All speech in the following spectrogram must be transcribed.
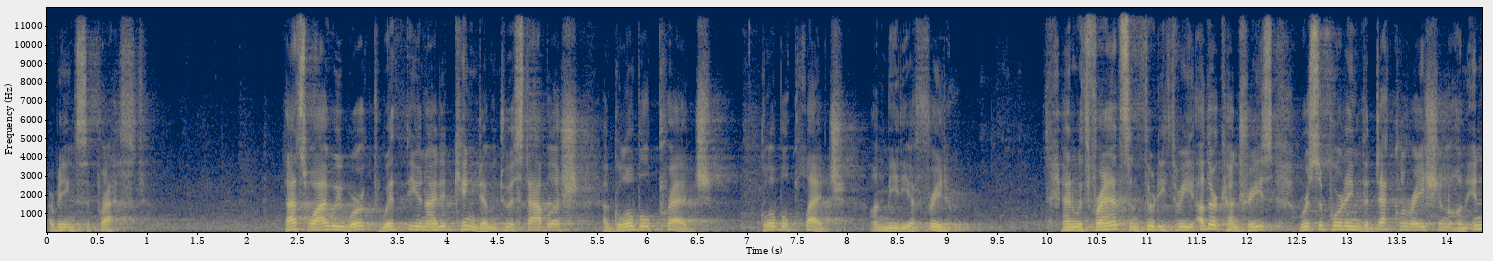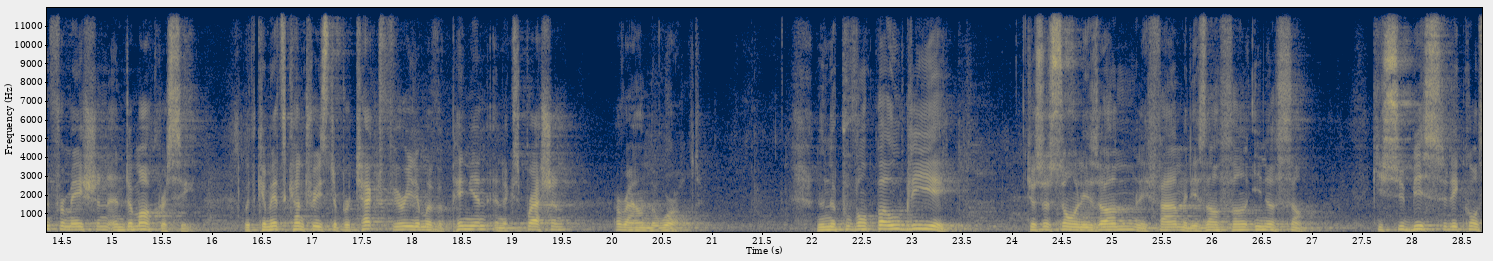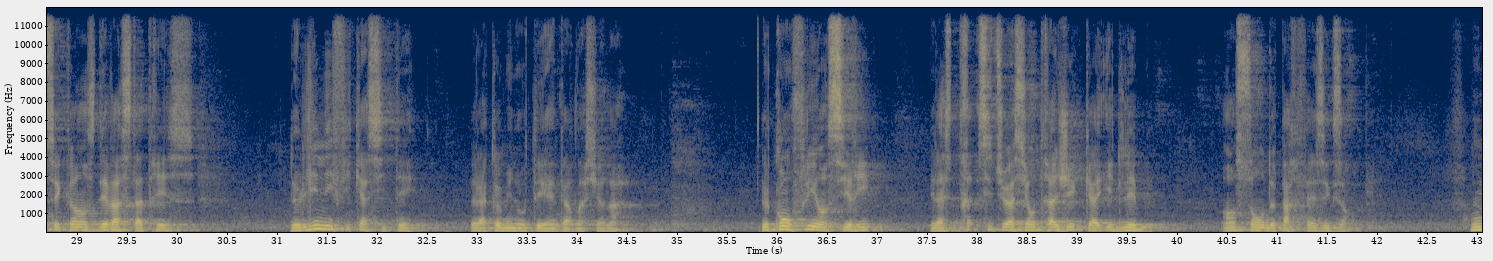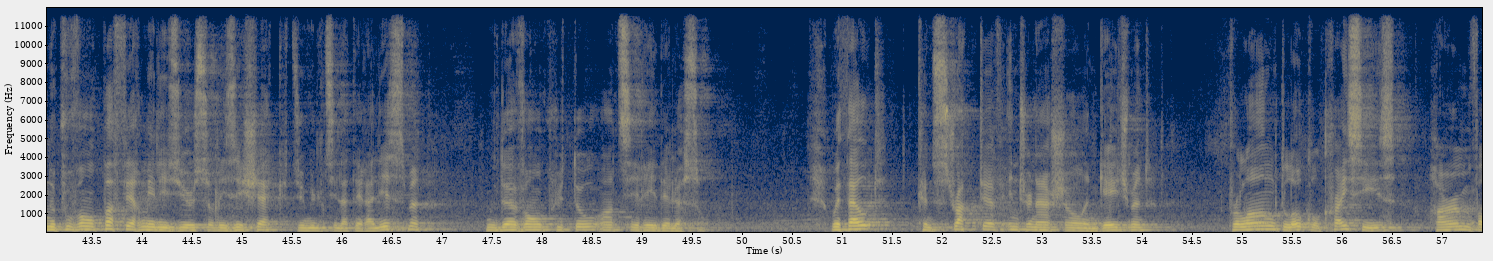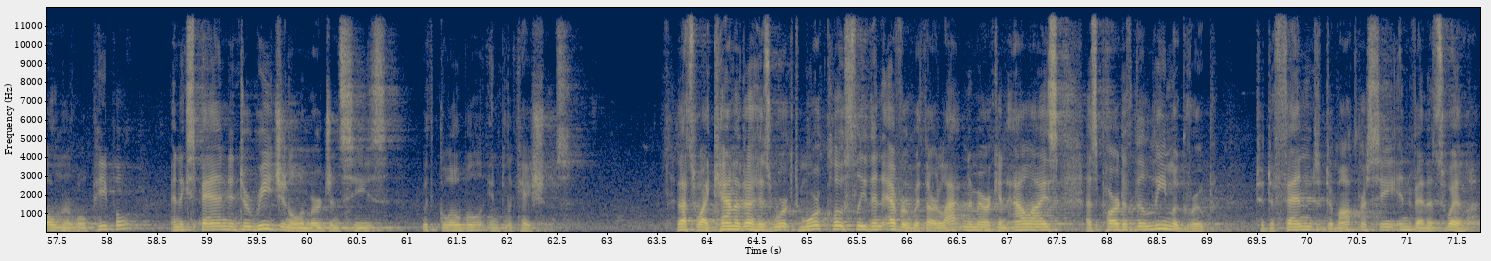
are being suppressed. That's why we worked with the United Kingdom to establish a global pledge, global pledge on media freedom. And with France and 33 other countries, we're supporting the Declaration on Information and Democracy, which commits countries to protect freedom of opinion and expression around the world. Nous ne pouvons pas oublier que ce sont les hommes, les femmes et les enfants innocents qui subissent les conséquences dévastatrices de l'inefficacité de la communauté internationale. Le conflit en Syrie et la situation tragique à Idlib en sont de parfaits exemples. Nous ne pouvons pas fermer les yeux sur les échecs du multilatéralisme, nous devons plutôt en tirer des leçons. Constructive international engagement, prolonged local crises harm vulnerable people and expand into regional emergencies with global implications. That's why Canada has worked more closely than ever with our Latin American allies as part of the Lima Group to defend democracy in Venezuela.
